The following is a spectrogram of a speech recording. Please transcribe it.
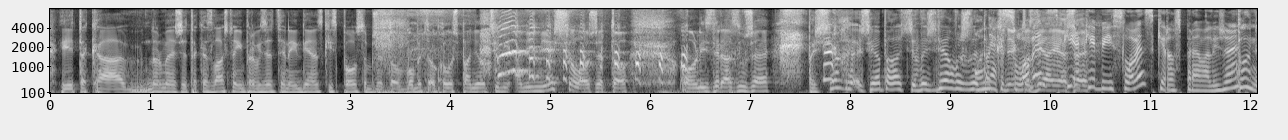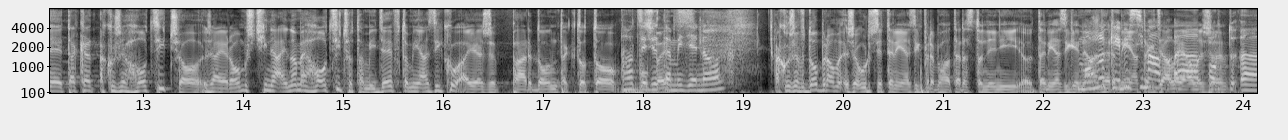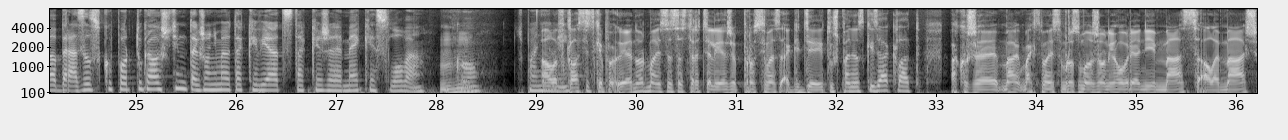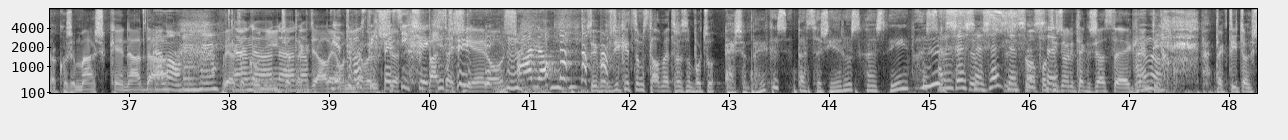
je taká, normálne, že taká zvláštna improvizácia na indiánsky spôsob, že to vôbec okolo španielčiny ani nešlo, že to oni zrazu, že že ja že že On zjaje, slovensky, že keby slovensky rozprávali, že? Plne, taká akože hocičo, že aj romština, aj nome hocičo tam ide v tom jazyku a je, že pardon, tak toto Hoci, že vôbec. tam ide, no. Akože v dobrom, že určite ten jazyk preboha teraz to není, ten jazyk je Možno nádherný keby a si tak mal ďalej, ale že... portu, uh, brazilskú portugalštinu, takže oni majú také viac také, že meké slova. Mm-hmm. Ako Španieli. Ale v klasické, ja normálne som sa streteli, že prosím vás, a kde je tu španielský základ? Akože ma, maximálne som rozumel, že oni hovoria nie mas, ale máš, akože máš Canada, Áno. viac Áno, ako áno, nič a tak ďalej. Je a to vás tých dávajú pesničiek. Pasagieros. Áno. Vždy, keď som stal metro, som počul, e, že a že som mal pocit, že oni tak žase, tak títo...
